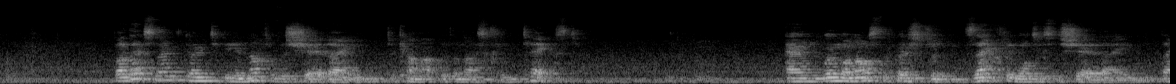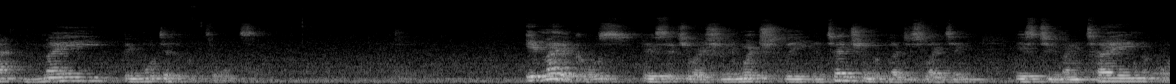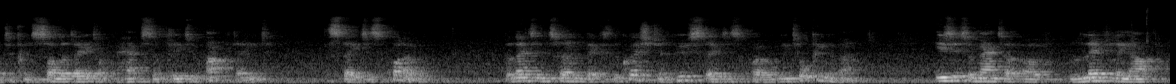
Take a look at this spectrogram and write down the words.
But that's not going to be enough of a shared aim to come up with a nice clean text. And when one asks the question, exactly what is the shared aim, that may be more difficult to answer. It may, of course, be a situation in which the intention of legislating is to maintain or to consolidate or perhaps simply to update the status quo. But that in turn begs the question, whose status quo are we talking about? Is it a matter of levelling up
